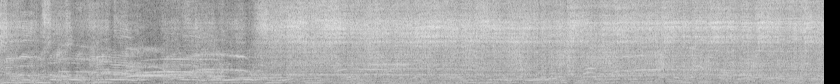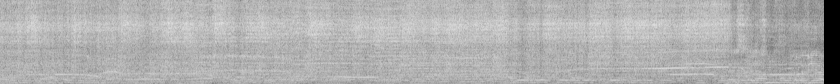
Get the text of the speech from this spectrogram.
Je veux vous entendre crier. Est-ce que tout le monde va bien?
